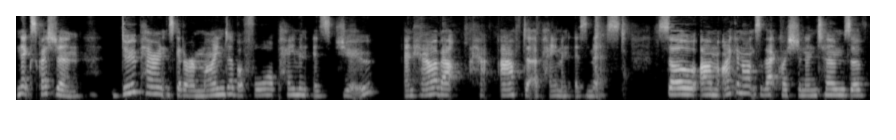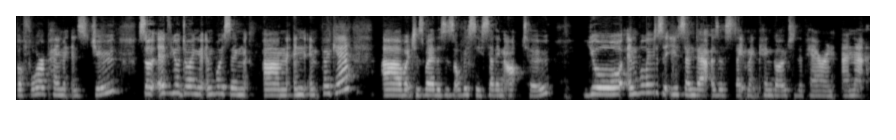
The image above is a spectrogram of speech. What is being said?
Next question Do parents get a reminder before payment is due? And how about after a payment is missed? So um, I can answer that question in terms of before a payment is due. So if you're doing your invoicing um, in InfoCare, uh, which is where this is obviously setting up to, your invoices that you send out as a statement can go to the parent and that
